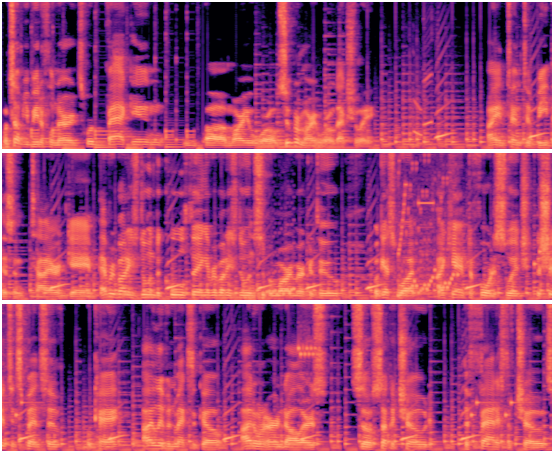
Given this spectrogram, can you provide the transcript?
What's up, you beautiful nerds? We're back in uh, Mario World. Super Mario World, actually. I intend to beat this entire game. Everybody's doing the cool thing. Everybody's doing Super Mario Maker 2. But guess what? I can't afford a Switch. The shit's expensive, okay? I live in Mexico. I don't earn dollars. So suck a chode. The fattest of chodes.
